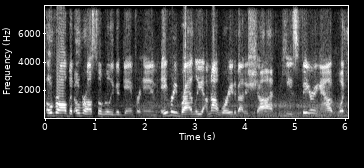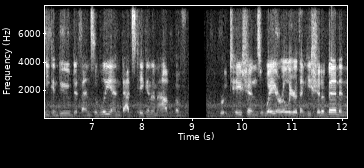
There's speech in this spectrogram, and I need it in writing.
overall, but overall, still really good game for him. Avery Bradley, I'm not worried about his shot. He's figuring out what he can do defensively, and that's taken him out of rotations way earlier than he should have been, and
